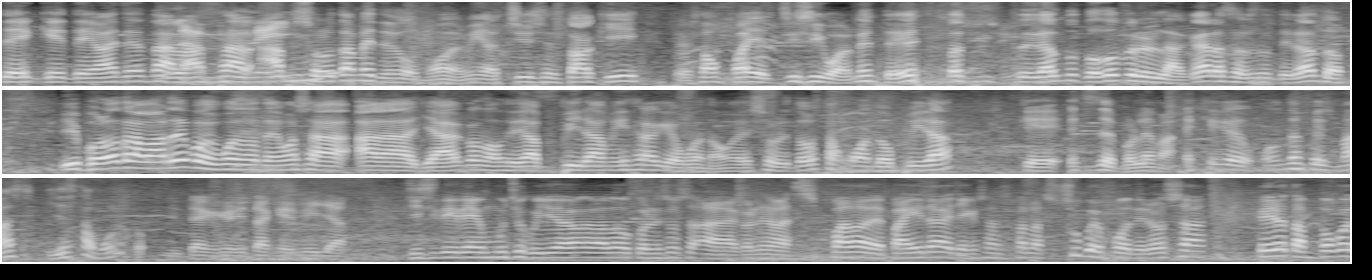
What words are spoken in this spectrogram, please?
de que te va a intentar La lanzar absolutamente todo. Madre mía, Chis está aquí, pero está un fire Chis igualmente, ¿eh? Está tirando todo, pero en la cara se lo está tirando. Y por otra parte, pues bueno, tenemos a, a la ya conocida Piramidra, que bueno, eh, sobre todo está jugando Pira, que este es el problema. Es que un F más y ya está muerto. Grita que grita que milla. GC tiene mucho cuidado con esos, ah, con la espada de Pyra, ya que es una espada súper poderosa, pero tampoco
